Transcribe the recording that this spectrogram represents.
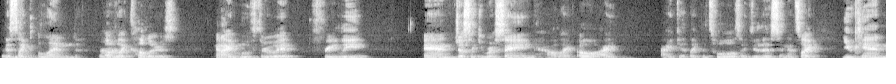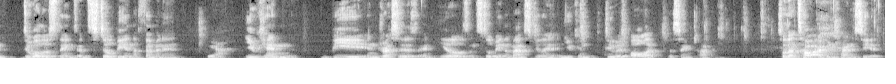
this like blend of Uh-huh. like colors, and I move through it freely, and just like you were saying, how like oh I I get like the tools, I do this, and it's like you can do all those things and still be in the feminine. Yeah. You can be in dresses and heels and still be in the masculine, and you can do it all at the same time. So that's how I've been trying to see it.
